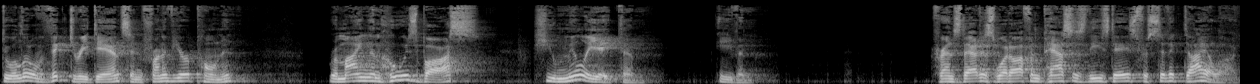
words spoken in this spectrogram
do a little victory dance in front of your opponent remind them who is boss, humiliate them, even. Friends, that is what often passes these days for civic dialogue.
